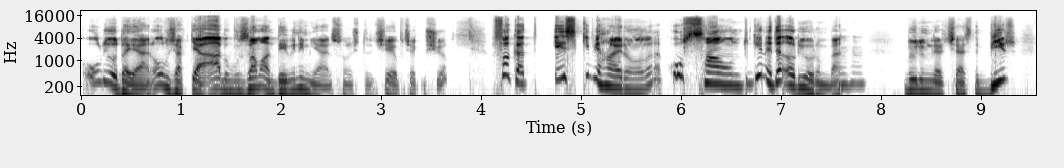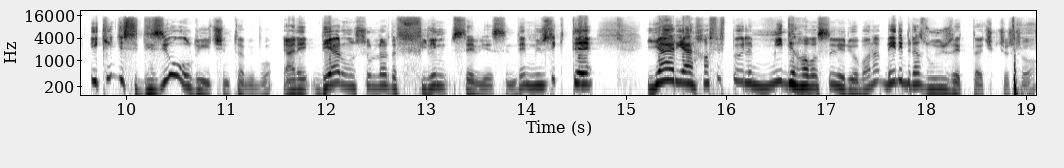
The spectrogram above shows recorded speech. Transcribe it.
Oluyor da yani. Olacak ya abi bu zaman devinim yani sonuçta şey yapacak bir şey yok. Fakat eski bir hayran olarak o sound'u gene de arıyorum ben. Bölümler içerisinde. Bir. ikincisi dizi olduğu için tabii bu. Yani diğer unsurlar da film seviyesinde. Müzik de yer yer hafif böyle midi havası veriyor bana. Beni biraz uyuz etti açıkçası o.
